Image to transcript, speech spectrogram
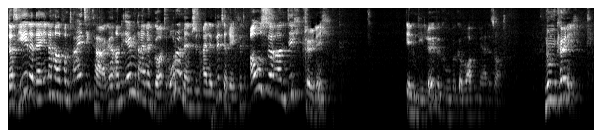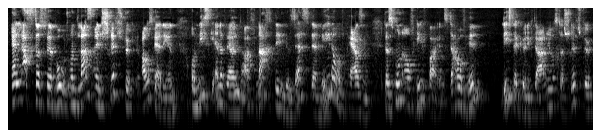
dass jeder, der innerhalb von 30 Tagen an irgendeinen Gott oder Menschen eine Bitte richtet, außer an dich, König, in die Löwegrube geworfen werden soll. Nun, König, erlass das Verbot und lass ein Schriftstück ausfertigen und nichts geändert werden darf nach dem Gesetz der Meder und Persen, das unaufhebbar ist. Daraufhin ließ der König Darius das Schriftstück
